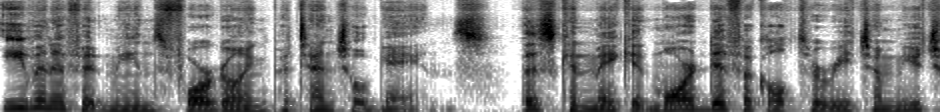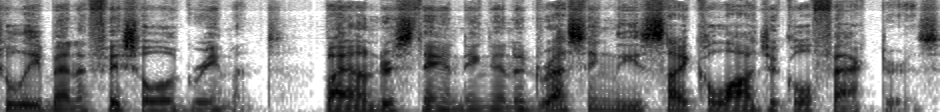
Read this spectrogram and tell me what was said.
even if it means foregoing potential gains. This can make it more difficult to reach a mutually beneficial agreement. By understanding and addressing these psychological factors,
